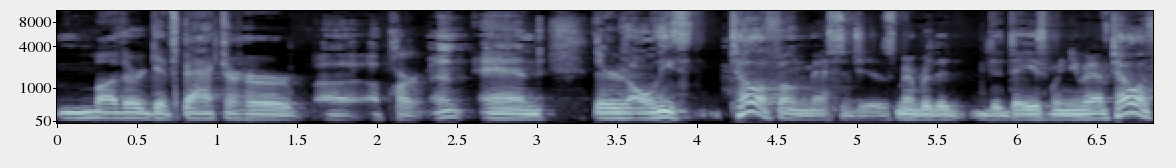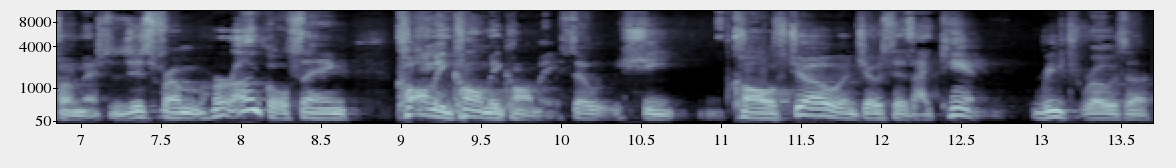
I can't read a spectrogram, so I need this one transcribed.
mother gets back to her uh, apartment, and there's all these telephone messages. Remember the, the days when you would have telephone messages from her uncle saying, "Call me, call me, call me." So she calls Joe, and Joe says, "I can't reach Rosa.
